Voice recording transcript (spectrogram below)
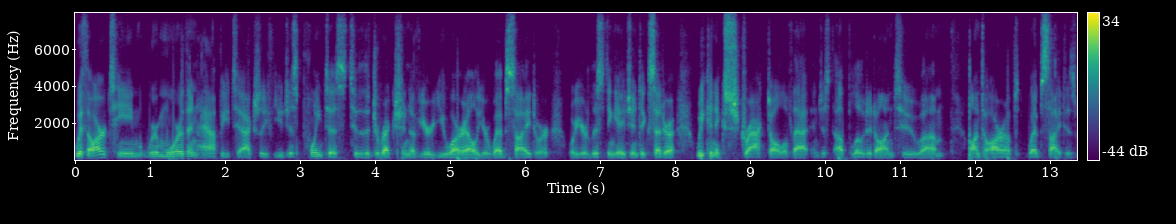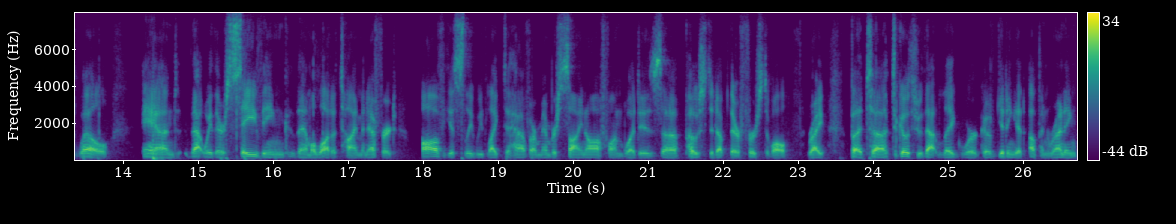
with our team, we're more than happy to actually, if you just point us to the direction of your URL, your website, or or your listing agent, et cetera, we can extract all of that and just upload it onto um, onto our website as well. And that way, they're saving them a lot of time and effort. Obviously, we'd like to have our members sign off on what is uh, posted up there first of all, right? But uh, to go through that legwork of getting it up and running,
